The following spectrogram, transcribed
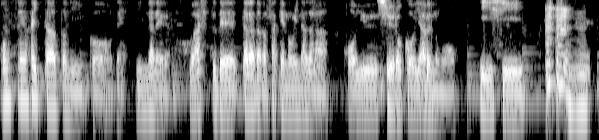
温泉入った後に、こうね、みんなで和室でだらだら酒飲みながら、こういう収録をやるのもいいし、うん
